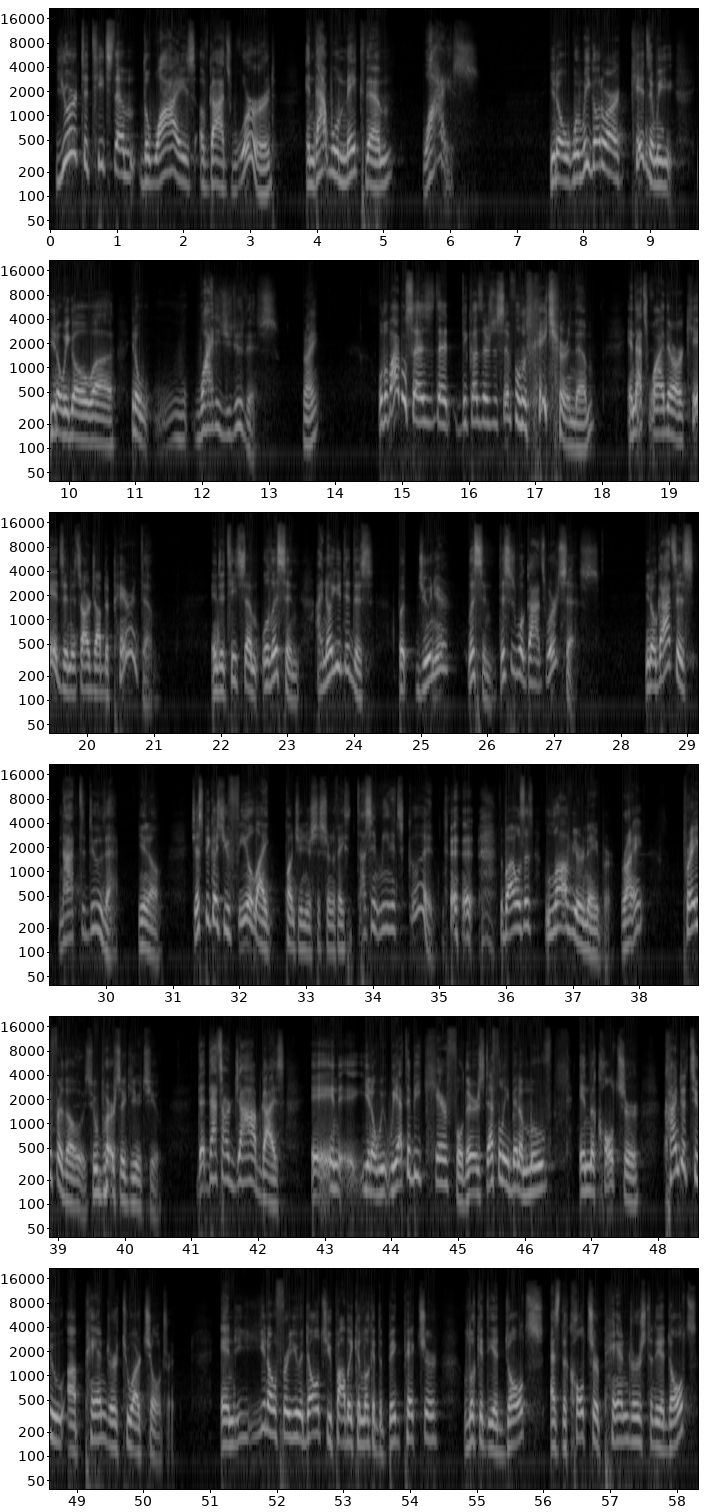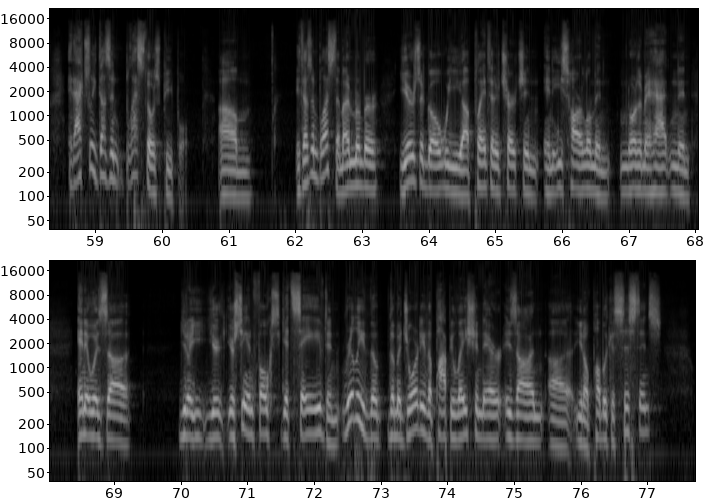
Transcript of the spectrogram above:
You're to teach them the whys of God's word, and that will make them wise. You know, when we go to our kids and we, you know, we go, uh, you know, why did you do this? Right? Well, the Bible says that because there's a sinful nature in them, and that's why there are kids, and it's our job to parent them and to teach them, well, listen, I know you did this, but Junior, listen, this is what God's word says. You know, God says not to do that, you know. Just because you feel like punching your sister in the face doesn't mean it's good. the Bible says, love your neighbor, right? Pray for those who persecute you. That, that's our job, guys. And, you know, we, we have to be careful. There's definitely been a move in the culture kind of to uh, pander to our children. And, you know, for you adults, you probably can look at the big picture, look at the adults. As the culture panders to the adults, it actually doesn't bless those people. Um, it doesn't bless them. I remember years ago, we uh, planted a church in, in East Harlem in northern Manhattan, and and it was uh, you know you're, you're seeing folks get saved and really the, the majority of the population there is on uh, you know public assistance.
